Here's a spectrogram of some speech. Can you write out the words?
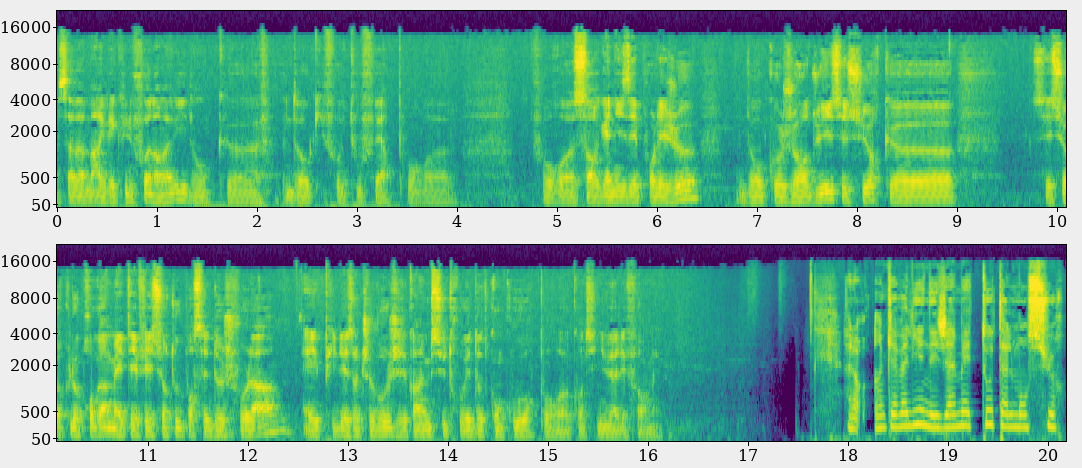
ça va m'arriver qu'une fois dans ma vie donc donc il faut tout faire pour pour s'organiser pour les jeux donc aujourd'hui c'est sûr que c'est sûr que le programme a été fait surtout pour ces deux chevaux-là. Et puis les autres chevaux, j'ai quand même su trouver d'autres concours pour euh, continuer à les former. Alors, un cavalier n'est jamais totalement sûr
